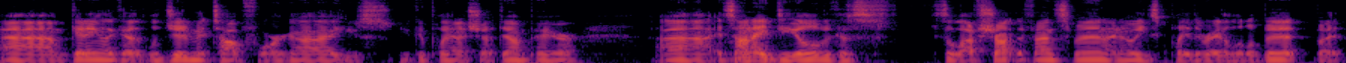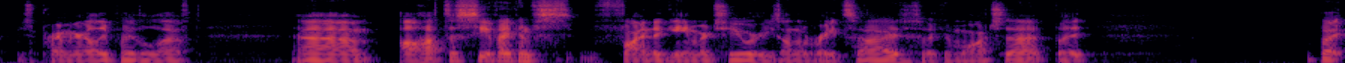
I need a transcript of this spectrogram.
Um, getting like a legitimate top four guy who's you could play on a shutdown pair. Uh, it's not ideal because he's a left shot defenseman. I know he's played the right a little bit, but he's primarily played the left. Um, I'll have to see if I can find a game or two where he's on the right side so I can watch that. But but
